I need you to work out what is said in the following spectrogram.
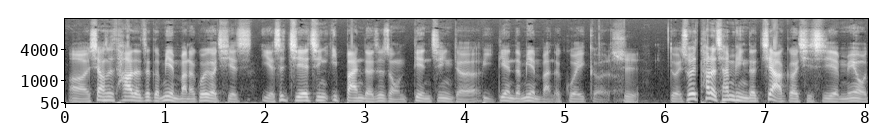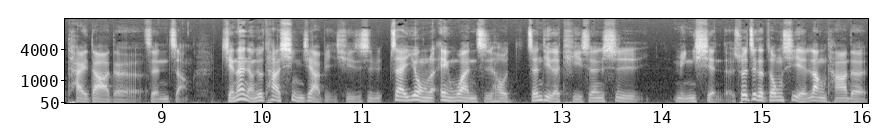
呃，像是它的这个面板的规格，其实也是接近一般的这种电竞的笔电的面板的规格了。是对，所以它的产品的价格其实也没有太大的增长。简单讲，就是它的性价比其实是在用了 M1 之后，整体的提升是明显的。所以这个东西也让它的。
